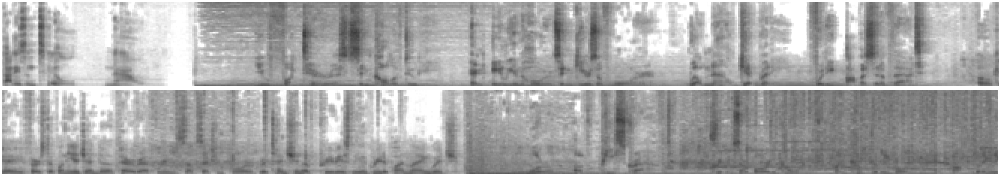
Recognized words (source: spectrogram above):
That is until now. You fought terrorists in Call of Duty and alien hordes in Gears of War. Well, now get ready for the opposite of that. Okay, first up on the agenda, paragraph 3, subsection 4, retention of previously agreed upon language world of Peacecraft. Critics are already calling it uncomfortably boring and off-puttingly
